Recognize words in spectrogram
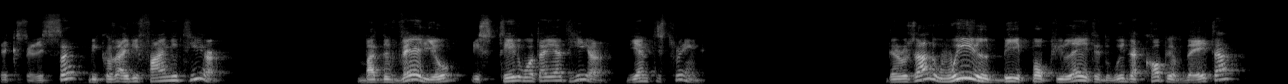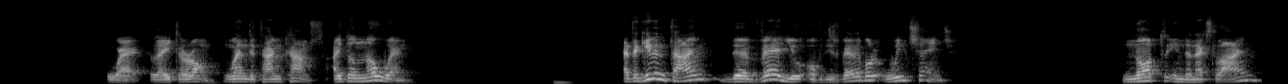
exists because I defined it here. But the value is still what I had here, the empty string. The result will be populated with a copy of data where later on, when the time comes. I don't know when. At a given time, the value of this variable will change. Not in the next line,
